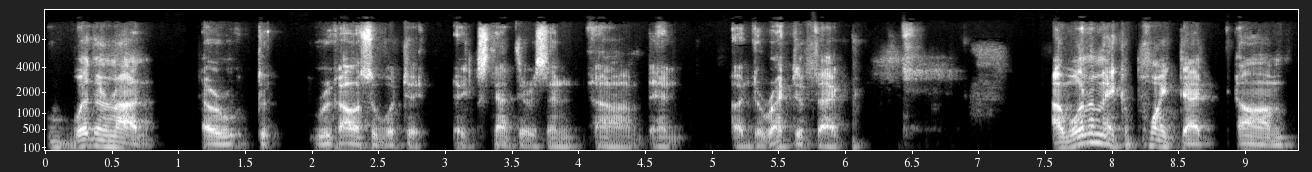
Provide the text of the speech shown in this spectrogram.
whether or not, or regardless of what extent there's an, um, an a direct effect, I want to make a point that um,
